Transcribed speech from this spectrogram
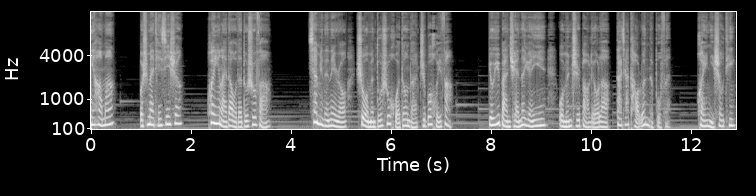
你好吗？我是麦田先生，欢迎来到我的读书房。下面的内容是我们读书活动的直播回放，由于版权的原因，我们只保留了大家讨论的部分，欢迎你收听。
